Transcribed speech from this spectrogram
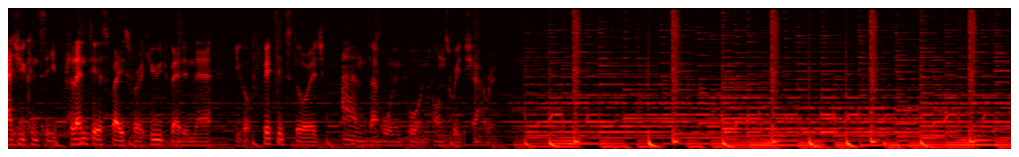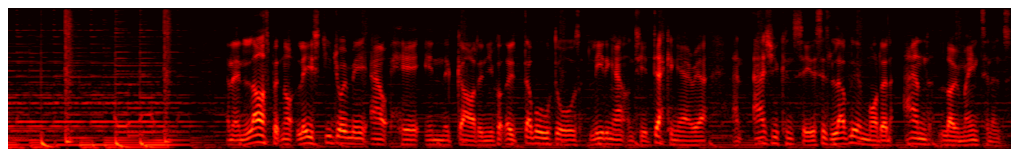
As you can see, plenty of space for a huge bed in there. You've got fitted storage and that all important ensuite shower room. And then last but not least, you join me out here in the garden. You've got those double doors leading out onto your decking area. And as you can see, this is lovely and modern and low maintenance.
